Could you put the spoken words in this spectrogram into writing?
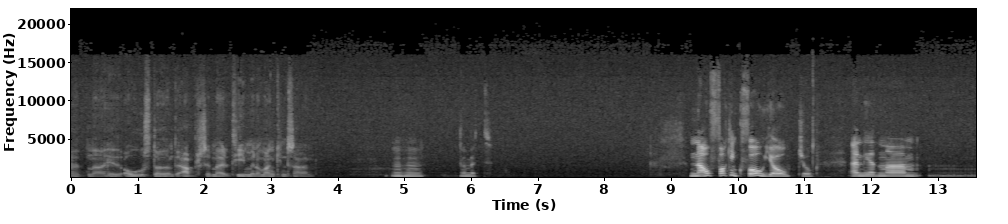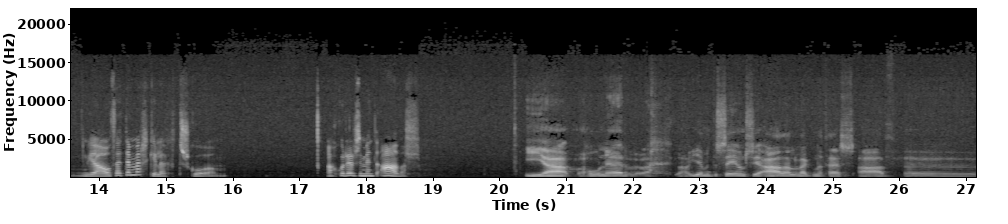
hérna, hið óstöðandi afl sem er tíminn og mannkinnsagan. Einmitt. Now fucking quo, yo Joke. En hérna Já, þetta er merkilegt sko. Akkur er þessi mynd aðal? Já, hún er, ég myndi segja hún sé aðal vegna þess að uh,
